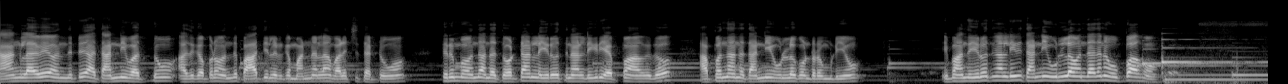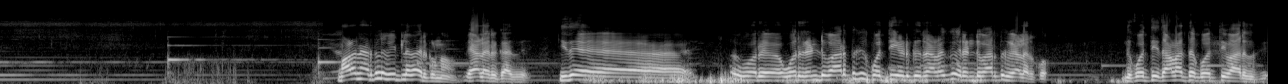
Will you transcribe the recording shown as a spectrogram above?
நாங்களாவே வந்துட்டு அது தண்ணி வற்றும் அதுக்கப்புறம் வந்து பாத்தியில் இருக்க மண்ணெல்லாம் வலிச்சு தட்டுவோம். திரும்ப வந்து அந்த தொட்டானில் இருபத்தி நாலு டிகிரி எப்போ ஆகுதோ அப்போ தான் அந்த தண்ணியை உள்ளே கொண்டு வர முடியும். இப்போ அந்த இருபத்தி நாலு டிகிரி தண்ணி உள்ளே வந்தால் தானே உப்பாகும். மழை நேரத்தில் வீட்டில் தான் இருக்கணும். வேலை இருக்காது. இது ஒரு ஒரு ரெண்டு வாரத்துக்கு கொத்தி எடுக்கிற அளவுக்கு ரெண்டு வாரத்துக்கு வேலை இருக்கும். இந்த கொத்தி தாளத்தை கொத்தி வாரதுக்கு.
